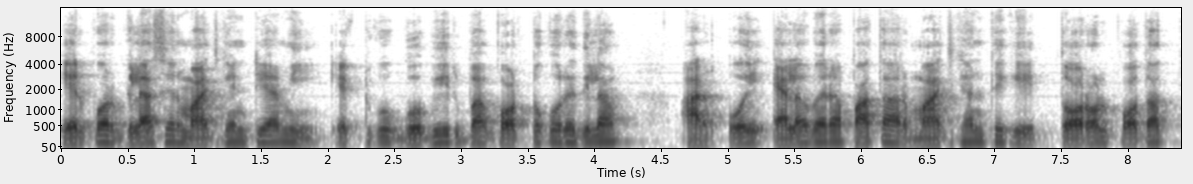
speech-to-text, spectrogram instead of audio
এরপর গ্লাসের মাঝখানটি আমি একটুকু গভীর বা গর্ত করে দিলাম। আর ওই অ্যালোভেরা পাতার মাঝখান থেকে তরল পদার্থ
